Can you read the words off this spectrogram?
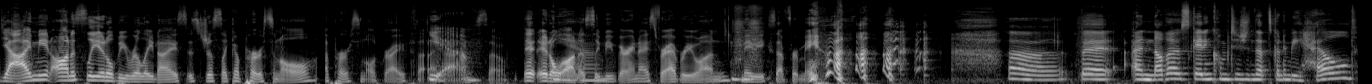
Yeah, I mean honestly it'll be really nice. It's just like a personal a personal gripe that Yeah. I have. So it, it'll Yeah. honestly be very nice for everyone, maybe except for me. Uh, but another skating competition that's going to be held.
